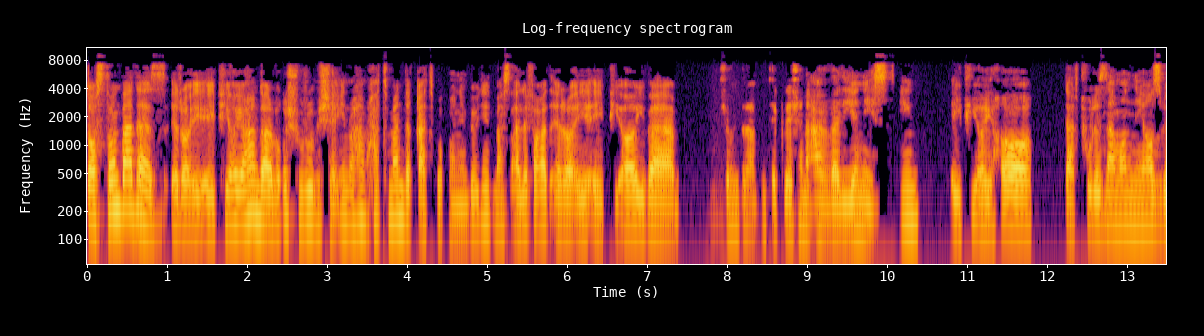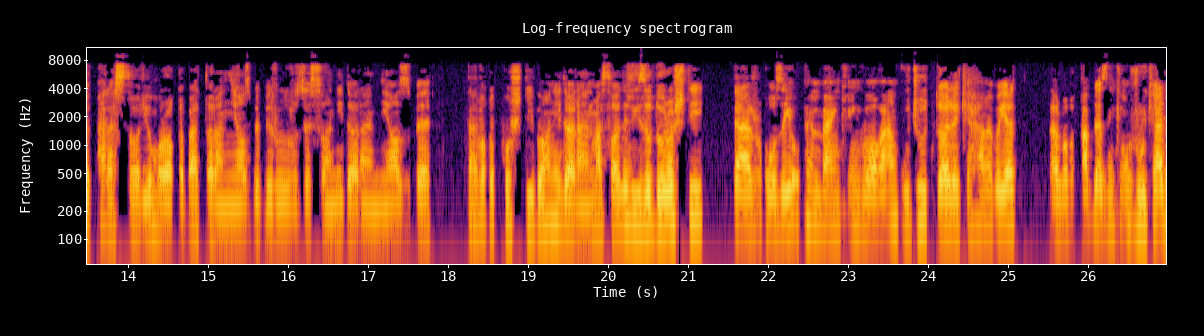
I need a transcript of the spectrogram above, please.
داستان بعد از ارائه API هم در واقع شروع میشه. این رو هم حتما دقت بکنیم. ببینید مسئله فقط ارائه API و چه می‌دونم اینتگریشن اولیه نیست. این API ها در طول زمان نیاز به پرستاری و مراقبت دارن نیاز به بروزرسانی دارن نیاز به در واقع پشتیبانی دارن. مسائل ریز و درشتی در حوزه اوپن بانکینگ واقعا وجود داره که همه باید در واقع قبل از اینکه اون رویکرد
